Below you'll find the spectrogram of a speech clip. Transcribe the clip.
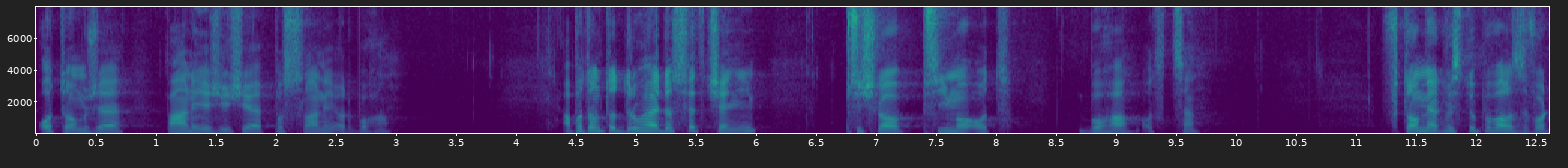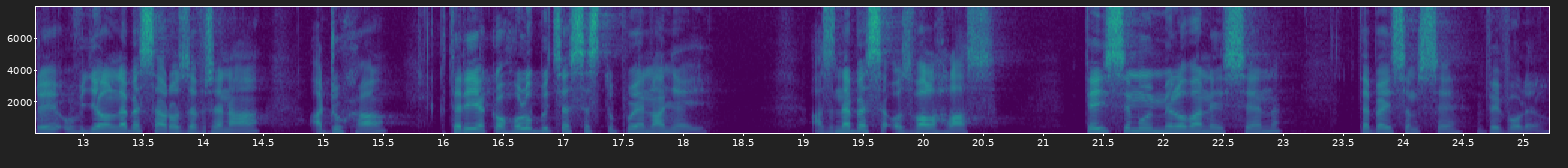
o tom, že Pán Ježíš je poslaný od Boha. A potom to druhé dosvědčení přišlo přímo od Boha Otce. V tom, jak vystupoval z vody, uviděl nebesa rozevřená a ducha, který jako holubice sestupuje na něj. A z nebe se ozval hlas. Ty jsi můj milovaný syn, tebe jsem si vyvolil.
